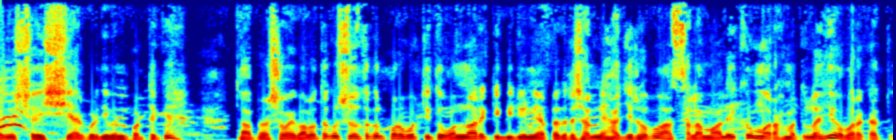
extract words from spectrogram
অবশ্যই শেয়ার করে দিবেন প্রত্যেকে। তো আপনারা সবাই ভালো থাকুন, সুস্থ থাকুন। পরবর্তীতে অন্য আরেকটি ভিডিও নিয়ে আপনাদের সামনে হাজির হব। আসসালামু আলাইকুম রহমতুল্লাহি ওবরাকাতু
